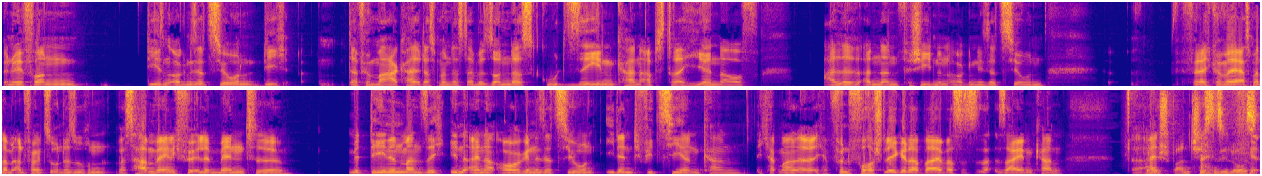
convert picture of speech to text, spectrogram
Wenn wir von diesen Organisationen, die ich dafür mag halt, dass man das da besonders gut sehen kann, abstrahieren auf alle anderen verschiedenen Organisationen. Vielleicht können wir ja erstmal damit anfangen zu untersuchen, was haben wir eigentlich für Elemente, mit denen man sich in einer Organisation identifizieren kann. Ich habe mal, äh, ich habe fünf Vorschläge dabei, was es sein kann. Äh, Bin gespannt, schießen Sie los.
